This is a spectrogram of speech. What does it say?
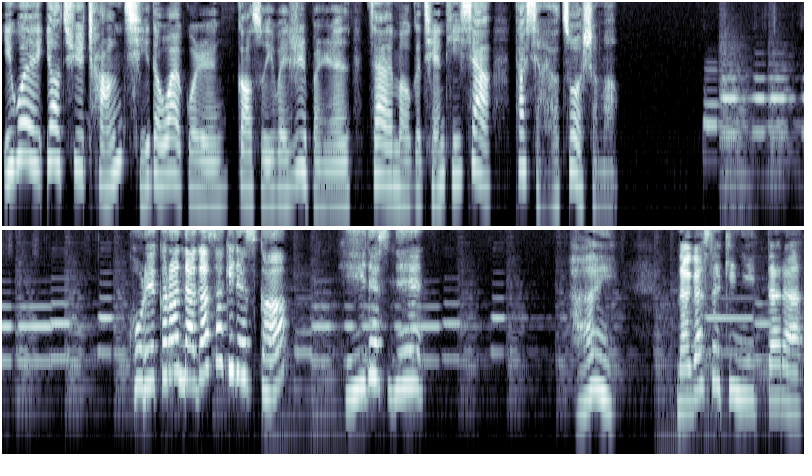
一位要去长崎的外国人告诉一位日本人，在某个前提下，他想要做什么。これから長崎ですかいいですね。はい。長崎に行ったら、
